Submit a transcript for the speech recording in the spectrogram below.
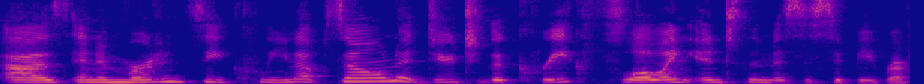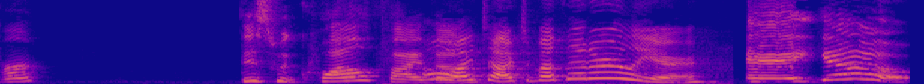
as an emergency cleanup zone due to the creek flowing into the Mississippi River. This would qualify them. Oh, I talked about that earlier. Hey, yo!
